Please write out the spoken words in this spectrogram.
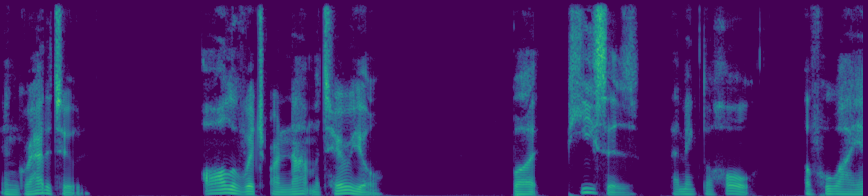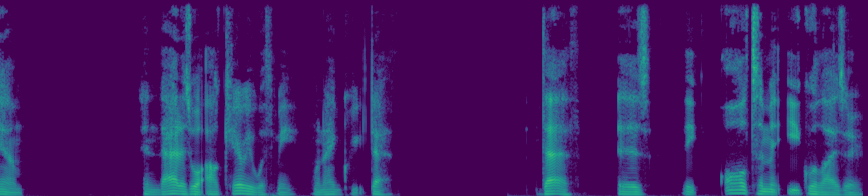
and gratitude, all of which are not material, but pieces that make the whole of who I am. And that is what I'll carry with me when I greet death. Death is the ultimate equalizer.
